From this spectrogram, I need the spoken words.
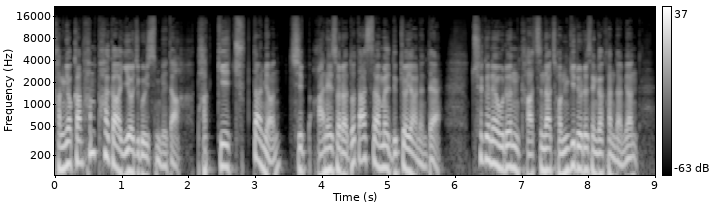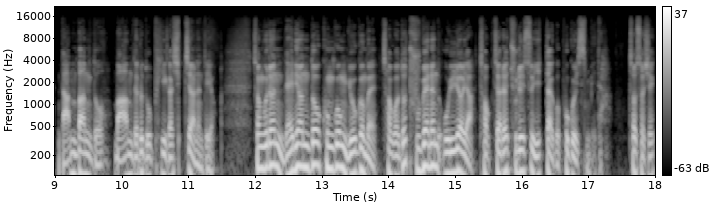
강력한 한파가 이어지고 있습니다. 밖이 춥다면 집 안에서라도 따스함을 느껴야 하는데 최근에 오른 가스나 전기료를 생각한다면 난방도 마음대로 높이기가 쉽지 않은데요. 정부는 내년도 공공요금을 적어도 두 배는 올려야 적자를 줄일 수 있다고 보고 있습니다. 첫 소식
